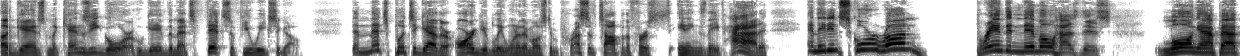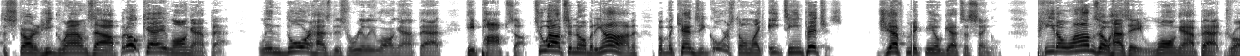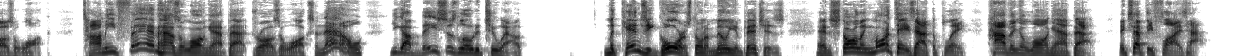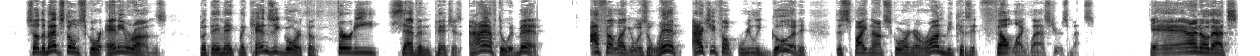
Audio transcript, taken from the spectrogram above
against Mackenzie Gore, who gave the Mets fits a few weeks ago. The Mets put together arguably one of their most impressive top of the first innings they've had, and they didn't score a run. Brandon Nimmo has this long at bat to start it. He grounds out, but okay, long at bat. Lindor has this really long at bat. He pops up. Two outs and nobody on, but Mackenzie Gore's thrown like 18 pitches. Jeff McNeil gets a single. Pete Alonso has a long at bat, draws a walk. Tommy Pham has a long at bat, draws a walk. So now you got bases loaded, two out. Mackenzie Gore's thrown a million pitches, and Starling Marte's at the plate having a long at bat, except he flies out. So the Mets don't score any runs, but they make Mackenzie Gore throw 37 pitches. And I have to admit, I felt like it was a win. I actually felt really good despite not scoring a run because it felt like last year's Mets. And I know that's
